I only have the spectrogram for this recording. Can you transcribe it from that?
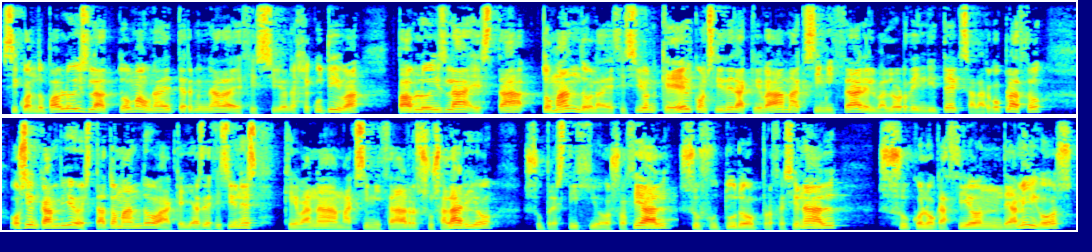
si cuando Pablo Isla toma una determinada decisión ejecutiva, Pablo Isla está tomando la decisión que él considera que va a maximizar el valor de Inditex a largo plazo, o si en cambio está tomando aquellas decisiones que van a maximizar su salario, su prestigio social, su futuro profesional, su colocación de amigos,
